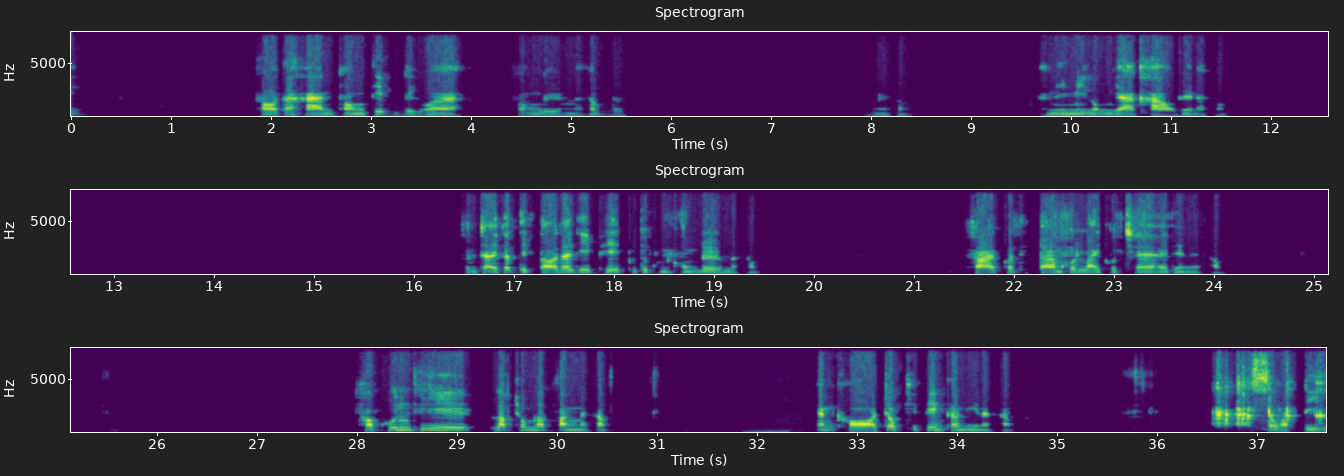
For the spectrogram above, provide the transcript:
ทอทหารทองทิพย์หรือว่าทองเหลืองนะครับดูนะครับ อันนี้มีลงยาขาวด้วยนะครับ สนใจก็ติดต่อได้ที่เพจพุทธคุณคงเดิมนะครับ ฝากกดติดตามกดไลค์กดแชร์ให้ด้วยนะครับ ขอบคุณที่รับชมรับฟังนะครับ งั้นขอจบคลิปเพียงเท่านี้นะครับ สวัสดี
